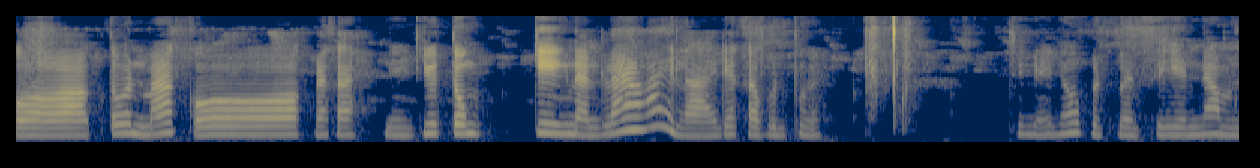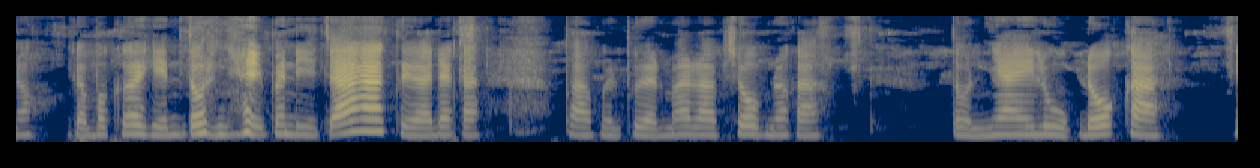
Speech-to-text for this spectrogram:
กอกต้นมะกอกนะคะนี่อยู่ตรงกิ่งนั่นหลายหลายเด้อค่ะเพื่อนๆ จังไดเนาะเพื่อนๆสิเห็นนํเนาะก็บ่เคยเห็นต้นใหญ่ปานนี้จ้าเถื่อเด้อค่ะพาเพื่อนๆมารับชมเนาะค่ะต้นใหญ่ลูกดกค่ะแน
